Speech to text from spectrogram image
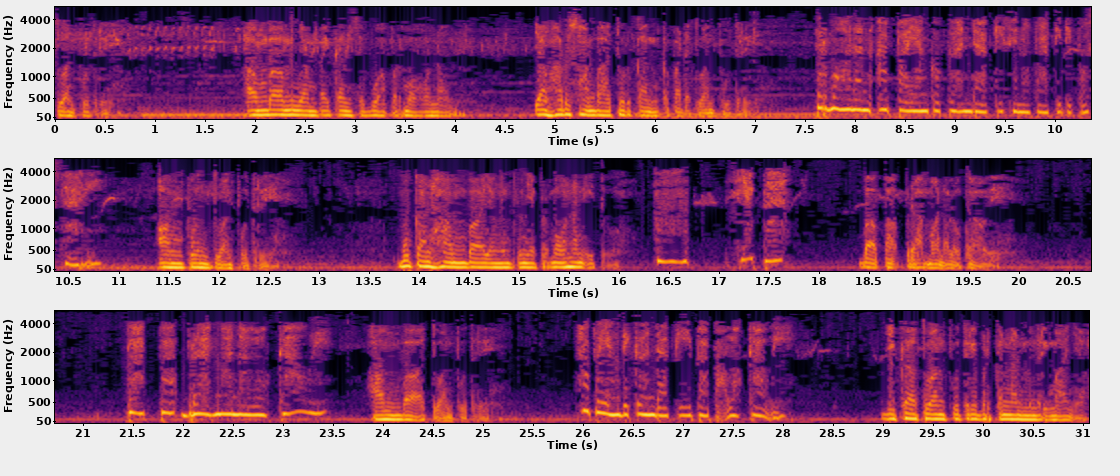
Tuan Putri. Hamba menyampaikan sebuah permohonan yang harus hamba aturkan kepada Tuan Putri. Permohonan apa yang kau kehendaki Senopati di Posari? Ampun Tuan Putri. Bukan hamba yang mempunyai permohonan itu. Uh, siapa? Bapak Brahmana Lokawe. Bapak Brahmana Lokawe? Hamba Tuan Putri. Apa yang dikehendaki Bapak Lokawe? Jika Tuan Putri berkenan menerimanya,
